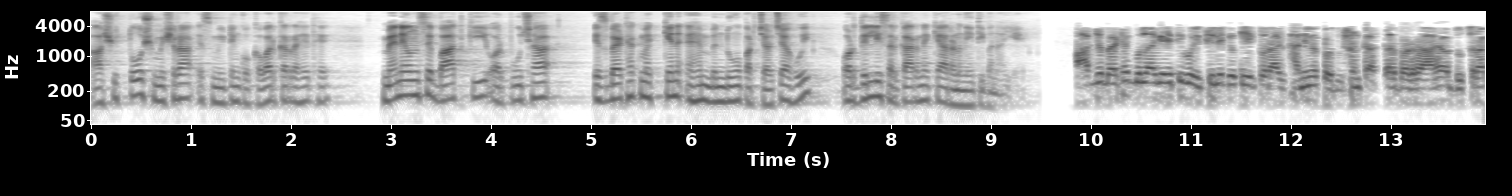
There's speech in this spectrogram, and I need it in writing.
आशुतोष मिश्रा इस मीटिंग को कवर कर रहे थे। मैंने उनसे बात की और पूछा, इस बैठक में किन अहम बिंदुओं पर चर्चा हुई और दिल्ली सरकार ने क्या रणनीति बनाई है? आज जो बैठक बुलाई गई थी वो इसीलिए क्योंकि एक तो राजधानी में प्रदूषण का स्तर बढ़ रहा है और दूसरा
